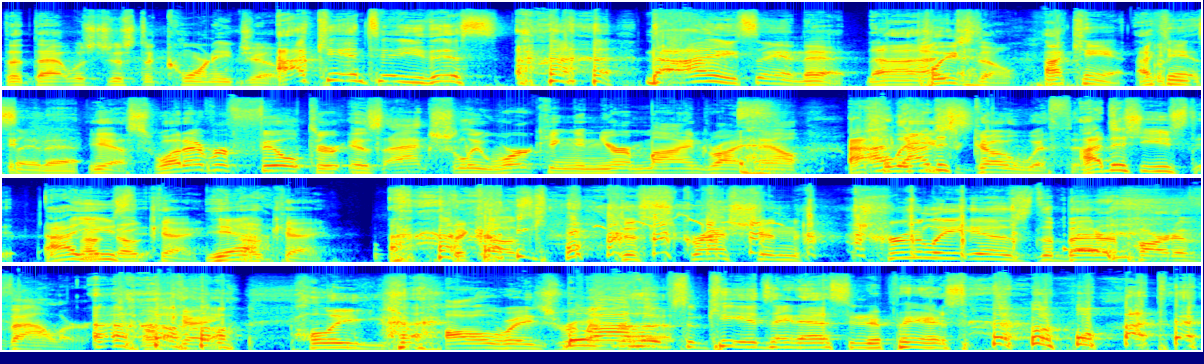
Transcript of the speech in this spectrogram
that that was just a corny joke. I can't tell you this. no, I ain't saying that. No, I- Please don't. I can't. I can't say that. Yes, whatever filter is actually working in your mind right now, I- I please just- go with it. I just used it. I O- used okay. it. Yeah. Okay. Because discretion truly is the better part of valor. Okay. Please always remember. Well, I hope that. some kids ain't asking their parents what the,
